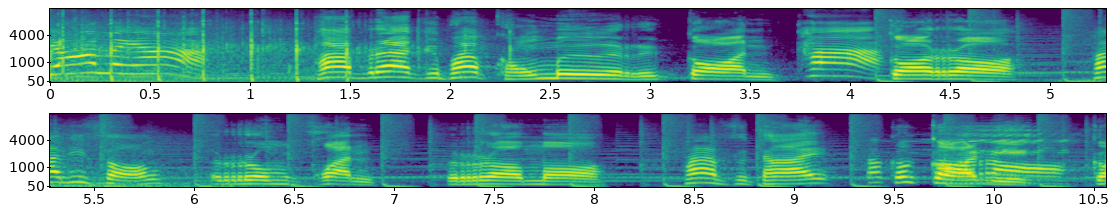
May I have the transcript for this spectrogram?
ยอดเลยอะภาพแรกคือภาพของมือหรือกรค่ะ กรอ ภาพที่สองรมควัน รอมอ ภาพสุดท้ายก็กรออีกก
